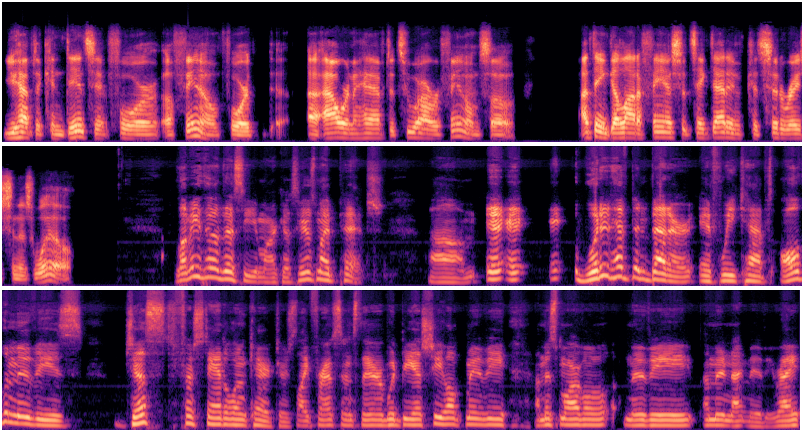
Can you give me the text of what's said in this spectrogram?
you have to condense it for a film, for an hour and a half to two hour film. So I think a lot of fans should take that in consideration as well. Let me throw this at you, Marcus. Here's my pitch. Um, it, it, it, would it have been better if we kept all the movies just for standalone characters? Like, for instance, there would be a She Hulk movie, a Miss Marvel movie, a Moon Knight movie, right?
